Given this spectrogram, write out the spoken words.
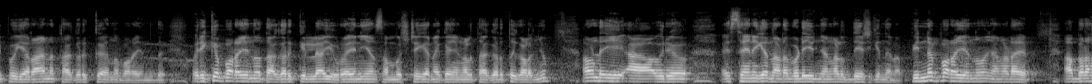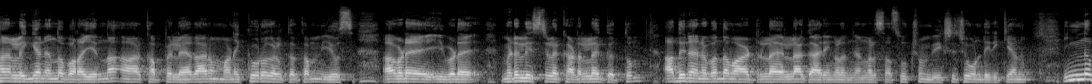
ഇപ്പോൾ ഇറാനെ തകർക്കുക എന്ന് പറയുന്നത്. ഒരിക്കൽ പറയുന്നു തകർക്കില്ല യുറേനിയം സമ്പുഷ്ടീകരണമൊക്കെ ഞങ്ങൾ തകർത്ത് കളഞ്ഞു. അതുകൊണ്ട് ഈ ആ ഒരു സൈനിക നടപടിയും ഞങ്ങൾ ഉദ്ദേശിക്കുന്നില്ല. പിന്നെ പറയുന്നു ഞങ്ങളുടെ അബ്രഹാം ലിങ്കൻ എന്ന് പറയുന്ന ആ കപ്പൽ ഏതാനും മണിക്കൂറുകൾക്കൊക്കെ യൂസ് അവിടെ ഇവിടെ മിഡിൽ ഈസ്റ്റിലെ കടലിലേക്ക് എത്തും അതിനനുബന്ധമായിട്ടുള്ള എല്ലാ കാര്യങ്ങളും ഞങ്ങൾ സസൂക്ഷ്മം വീക്ഷിച്ചു കൊണ്ടിരിക്കുകയാണ് ഇന്ന്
